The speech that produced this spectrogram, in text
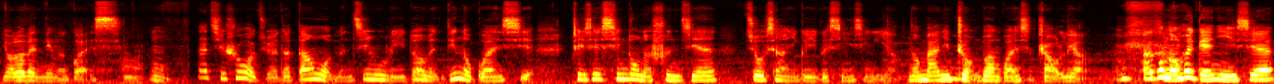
有了稳定的关系。嗯。嗯，那其实我觉得，当我们进入了一段稳定的关系，这些心动的瞬间就像一个一个星星一样，能把你整段关系照亮。它可能 会给你一些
